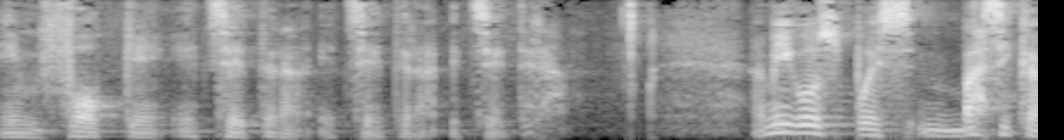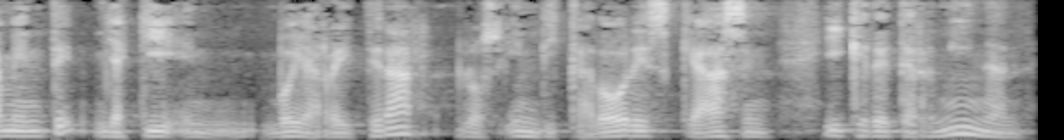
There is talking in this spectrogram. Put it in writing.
enfoque, etcétera, etcétera, etcétera. Amigos, pues básicamente, y aquí voy a reiterar, los indicadores que hacen y que determinan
